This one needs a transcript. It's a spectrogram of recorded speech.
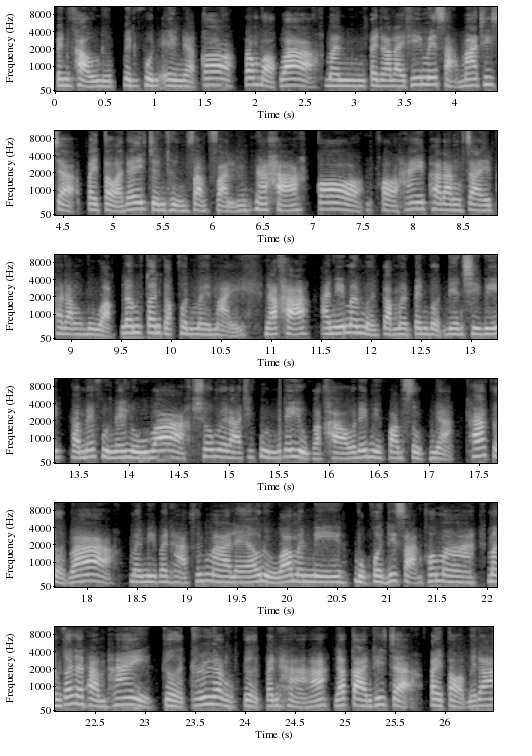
เป็นเขาหรือเป็นคุณเองเนี่ยก็ต้องบอกว่ามันเป็นอะไรที่ไม่สามารถที่จะไปต่อได้จนถึงฝั่งฝันนะคะ ก็ขอให้พลังใจพลังบวก เริ่มต้นกับคนใหม่ ๆนะคะ อันนี้มันเหมือนอนกับมันเป็นบทเรียนชีวิตทำให้คุณได้รู้ว่าช่วงเวลาที่คุณได้อยู่กับเขาได้มีความสุขเนี่ย ถ้าเกิดว่ามันมีปัญหาขึ้นมาแล้ว หรือว่ามันมีบุคคลที่สามเข้ามา มันก็จะทำให้เกิดเรื่องเกิดปัญหา และการที่จะไปต่อไม่ได้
